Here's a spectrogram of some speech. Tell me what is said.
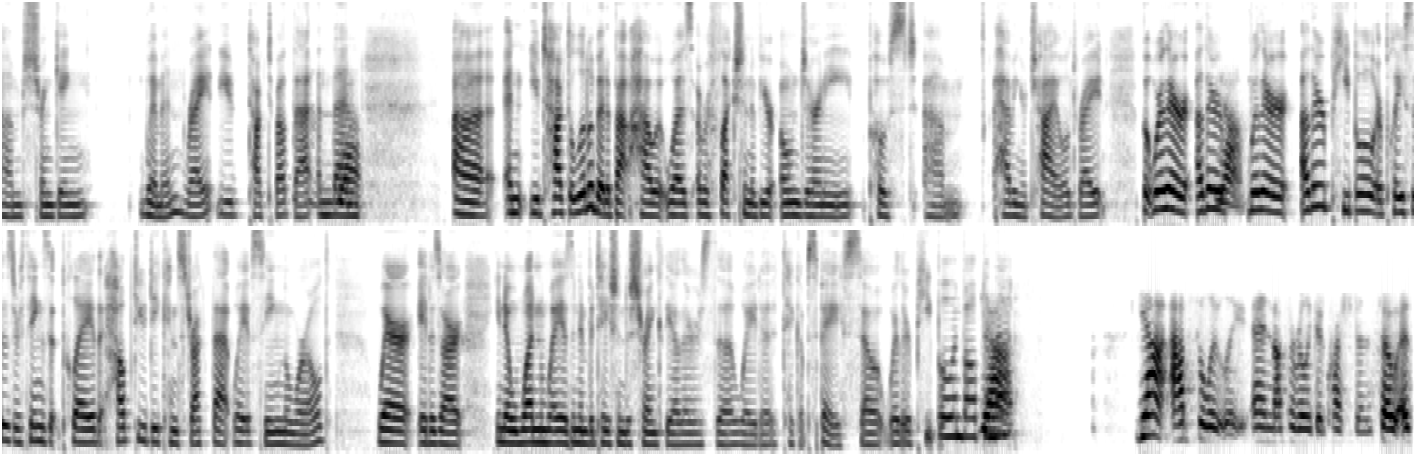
um, shrinking women, right? You talked about that, and then. Yeah. Uh, and you talked a little bit about how it was a reflection of your own journey post um, having your child, right? But were there other Yeah. were there other people or places or things at play that helped you deconstruct that way of seeing the world, where it is our you know one way is an invitation to shrink, the other is the way to take up space. So were there people involved in that? Yeah, absolutely. And that's a really good question. So, as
